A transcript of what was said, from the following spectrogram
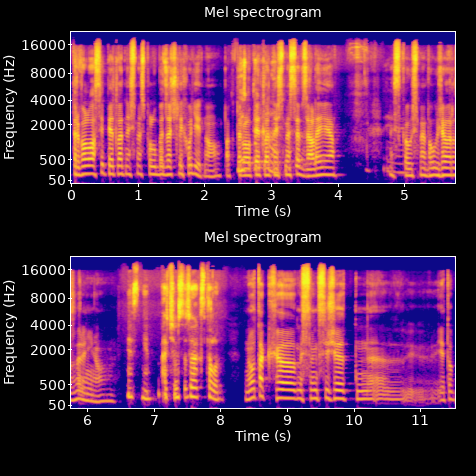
trvalo asi pět let, než jsme spolu vůbec začali chodit, no. Pak trvalo pět let, než jsme se vzali a dneska už jsme bohužel rozvedení, no. Jasně. A čím se to tak stalo? No, tak uh, myslím si, že je to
